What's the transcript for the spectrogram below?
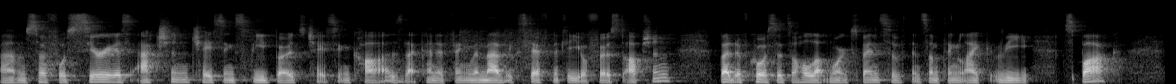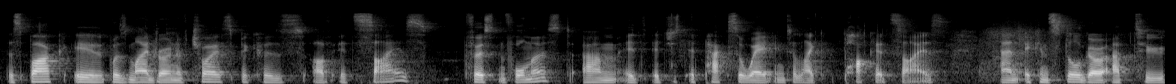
Um, so for serious action, chasing speedboats, chasing cars, that kind of thing, the Mavic's definitely your first option. But of course, it's a whole lot more expensive than something like the Spark. The Spark is, was my drone of choice because of its size, first and foremost. Um, it, it just it packs away into like pocket size and it can still go up to,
